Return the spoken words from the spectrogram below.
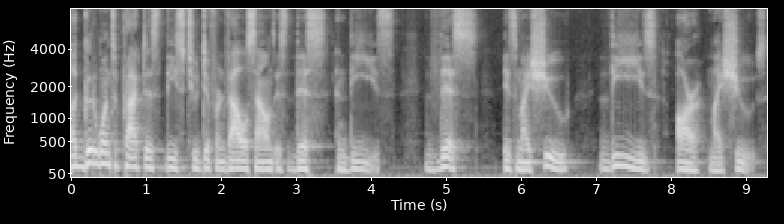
A good one to practice these two different vowel sounds is this and these. This is my shoe. These are my shoes.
